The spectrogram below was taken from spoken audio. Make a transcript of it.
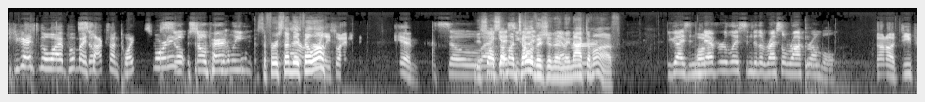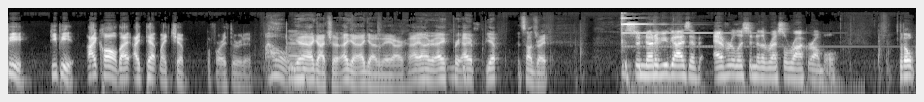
do you guys know why I put my So- socks on twice this morning? So so apparently It's the first time they fell early, off. So I in. so You saw guess something on you guys television and they knocked them off. You guys Well- never listened to the Wrestle Rock Rumble. No, no, DP, DP. I called. I, I tapped my chip before I threw it in. Oh Uh, yeah, I got you. I got I got an AR. I I, I, I yep, it sounds right. So none of you guys have ever listened to the Wrestle Rock Rumble. Nope.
